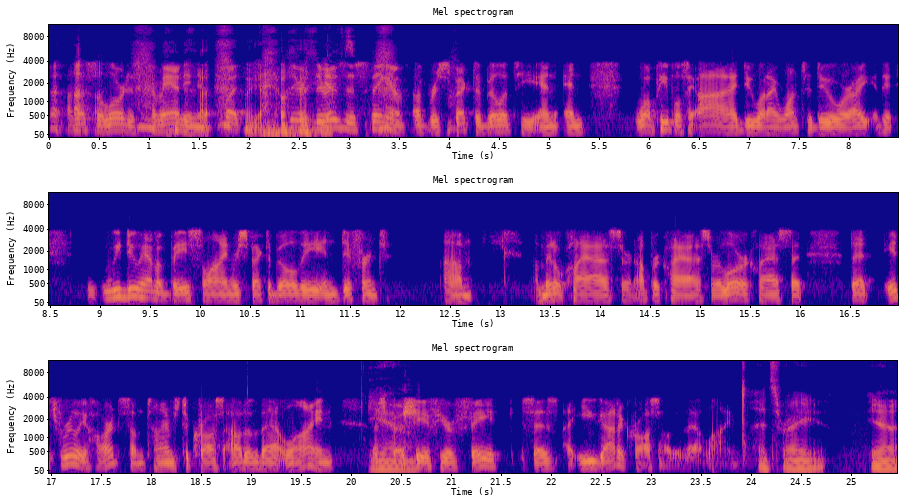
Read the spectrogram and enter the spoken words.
unless the Lord is commanding it. But there, there yes. is this thing of, of respectability, and and while people say, ah, I do what I want to do, or I, we do have a baseline respectability in different. Um, a middle class or an upper class or a lower class that that it's really hard sometimes to cross out of that line, yeah. especially if your faith says you got to cross out of that line. That's right. Yeah.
